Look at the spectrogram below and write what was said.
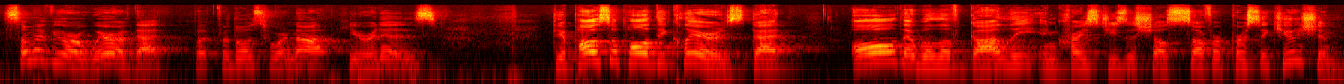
Some of you are aware of that, but for those who are not, here it is. The apostle Paul declares that all that will live godly in Christ Jesus shall suffer persecution.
